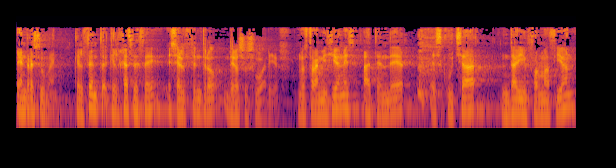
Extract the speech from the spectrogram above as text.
En resumen, que el, GSC es el centro de los usuarios. Nuestra misión es atender, escuchar, dar información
